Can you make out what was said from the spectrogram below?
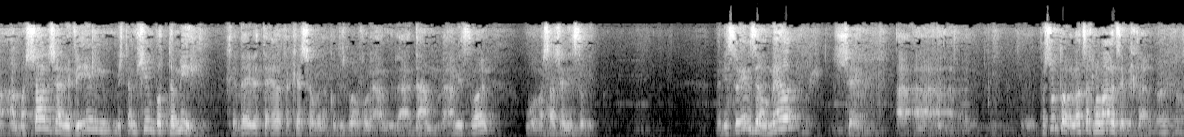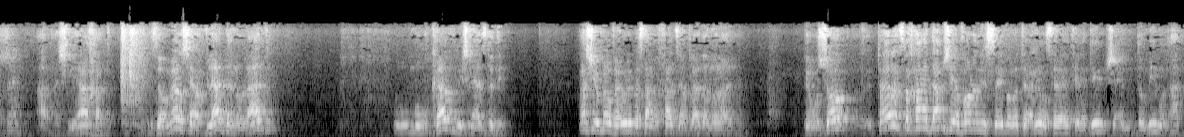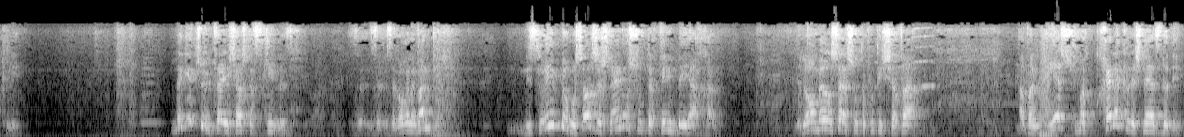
המשל שהנביאים משתמשים בו תמיד כדי לתאר את הקשר בין הקדוש ברוך הוא לאדם, לעם ישראל, הוא המשל של נישואים. ונישואים זה אומר ש... פשוט לא, לא צריך לומר את זה בכלל. לא לפרשן. שנייה אחת. זה אומר שהוולד הנולד הוא מורכב משני הצדדים. רש"י אומר, והיו לבשר אחד זה הוולד הנולד. פירושו, תאר לעצמך אדם שיבוא לנישואים ואומר, אני רוצה ללדת ילדים שהם דומים רק לי. נגיד שהוא ימצא אישה שתסכים לזה. זה, זה, זה לא רלוונטי. נישואים פירושו ששנינו שותפים ביחד. זה לא אומר שהשותפות היא שווה, אבל יש חלק לשני הצדדים.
